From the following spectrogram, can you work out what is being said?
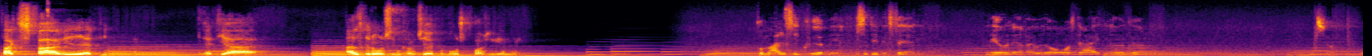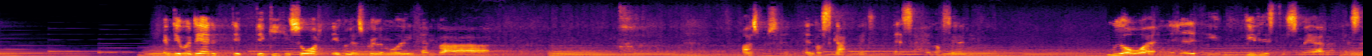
faktisk bare at vide, at, at jeg aldrig nogensinde kom til at komme motocross igen. Jeg kommer aldrig til at køre mere, til det er færdigt. næven er revet over, der er ikke noget at gøre. Så. Jamen det var der, det, det, det gik i sort, Nicolás spillede mod. Han var... Rasmus, han, han var skakmat. Altså, han var færdig. Udover at han havde de vildeste smerter, altså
